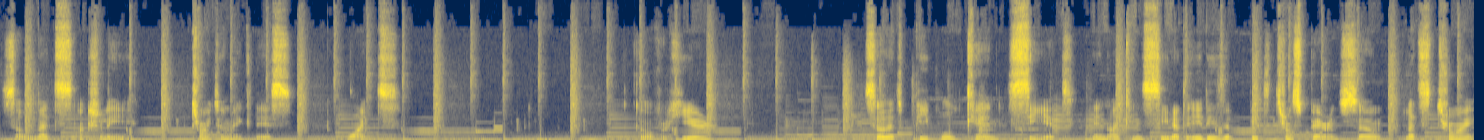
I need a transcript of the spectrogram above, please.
So let's actually try to make this white. Go over here so that people can see it. And I can see that it is a bit transparent. So let's try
